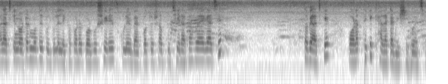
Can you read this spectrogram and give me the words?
আর আজকে নটার মধ্যে তুলতুলে লেখাপড়ার পর্ব সেরে স্কুলের ব্যাগপত্র সব গুছিয়ে রাখা হয়ে গেছে। তবে আজকে পড়ার থেকে খেলাটা বেশি হয়েছে।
